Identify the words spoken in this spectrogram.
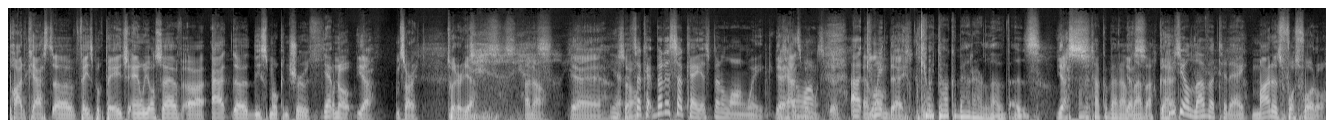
podcast uh, Facebook page, and we also have uh, at the Smoking Truth. Yep. Oh, no, yeah. I'm sorry. Twitter. Yeah. I know. Yeah, yeah. yeah. Yeah, So- it's okay, but it's okay. It's been a long week. Yeah, it It's has a been. long- It's been Uh, a can long we, day. Can we talk about our lovers? Yes. I want to talk about our Yes. lover. Go ahead. Who's your lover today? Mine is Fosforo.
